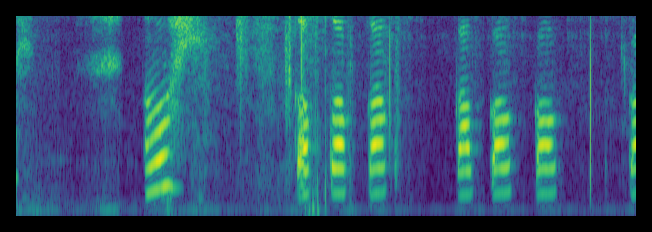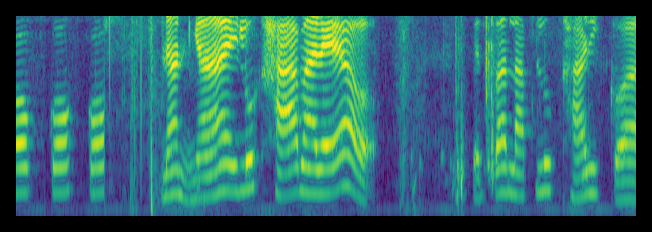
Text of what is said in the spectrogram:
ย โอ้ยก๊อกก๊อกก๊อกก๊อกก๊อกก๊อก ก็ก็ก็นั่นไงลูกค้ามาแล้วไปต้อนรับลูกค้าดีกว่า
